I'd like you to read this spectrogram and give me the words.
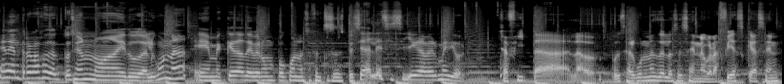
en el trabajo de actuación no hay duda alguna. Eh, me queda de ver un poco en los efectos especiales y se llega a ver medio chafita, pues algunas de las escenografías que hacen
